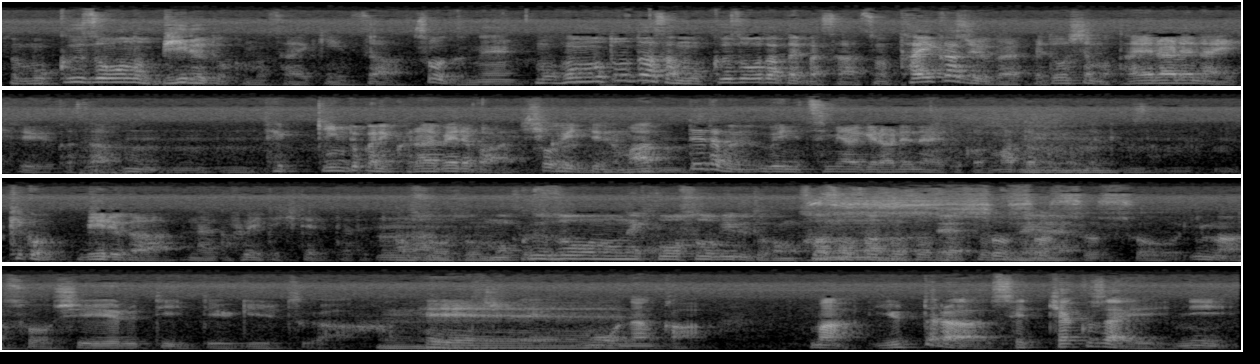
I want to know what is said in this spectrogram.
その木造のビルとかも最近さそうだね。ももともとはさ木造だとやっぱさその耐荷重がやっぱりどうしても耐えられないっていうかさ、うんうん鉄筋とかに比べれば低いっていうのもあって、多分上に積み上げられないとかもあったと思うんだけどさ、結構ビルがなんか増えてきてるってうん言った。りとか、そうそう。木造のね高層ビルとかも可能なんだってそうそうそうねそうそう今そう CLT っていう技術がうんへー。もうなんかまあ言ったら接着剤に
